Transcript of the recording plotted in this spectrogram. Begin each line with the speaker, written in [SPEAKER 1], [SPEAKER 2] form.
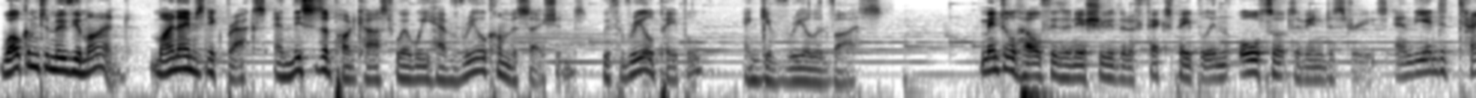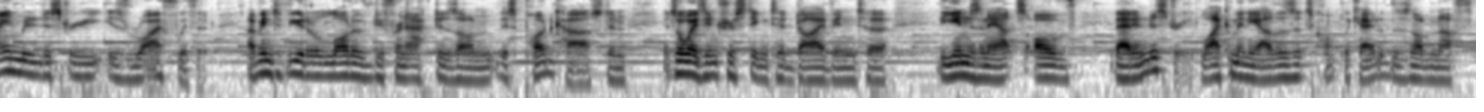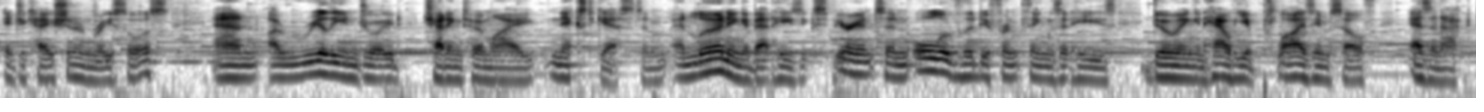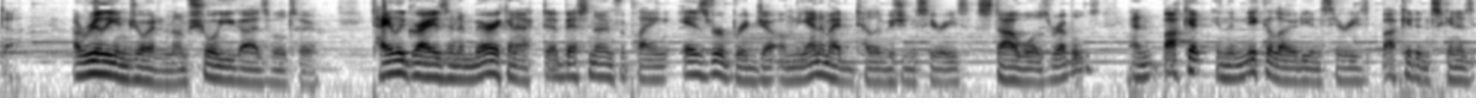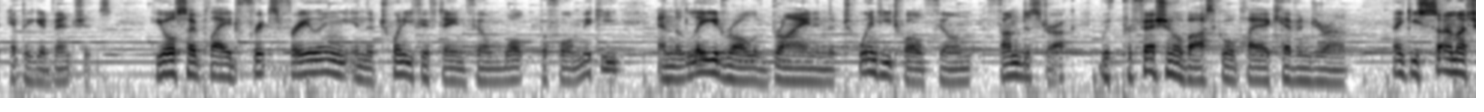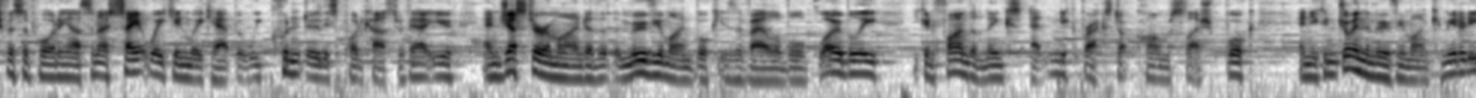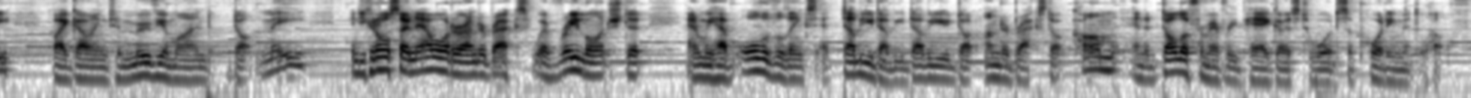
[SPEAKER 1] Welcome to Move Your Mind. My name's Nick Bracks, and this is a podcast where we have real conversations with real people and give real advice. Mental health is an issue that affects people in all sorts of industries, and the entertainment industry is rife with it. I've interviewed a lot of different actors on this podcast, and it's always interesting to dive into the ins and outs of that industry. Like many others, it's complicated, there's not enough education and resource, and I really enjoyed chatting to my next guest and, and learning about his experience and all of the different things that he's doing and how he applies himself as an actor. I really enjoyed it, and I'm sure you guys will too. Taylor Gray is an American actor best known for playing Ezra Bridger on the animated television series Star Wars Rebels and Bucket in the Nickelodeon series Bucket and Skinner's Epic Adventures. He also played Fritz Freleng in the 2015 film Walt Before Mickey and the lead role of Brian in the 2012 film Thunderstruck with professional basketball player Kevin Durant. Thank you so much for supporting us, and I say it week in, week out, but we couldn't do this podcast without you. And just a reminder that the Move Your Mind book is available globally. You can find the links at nickbracks.com slash book, and you can join the Move Your Mind community by going to moveyourmind.me and you can also now order Underbrax. We've relaunched it and we have all of the links at www.underbrax.com and a dollar from every pair goes towards supporting mental health.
